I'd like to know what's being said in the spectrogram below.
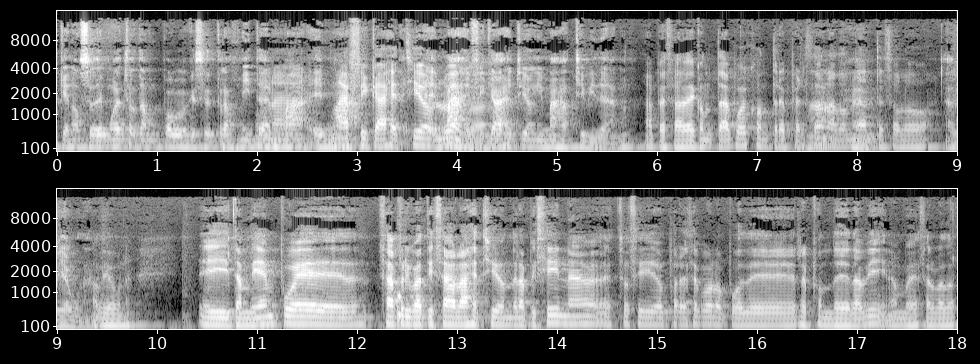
que no se demuestra tampoco que se transmita en más, en más- eficaz gestión en más luego, eficaz ¿no? gestión y más actividad, ¿no? a pesar de contar pues con tres personas, Ah, donde ah. antes solo Había una. ¿no? había una. Y también pues se ha privatizado la gestión de la piscina, esto si os parece pues lo puede responder David, ¿no? En de Salvador.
